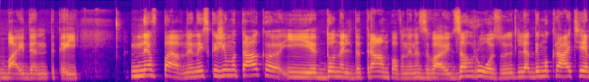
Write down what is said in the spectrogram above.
Байден такий не впевнений, скажімо так. І Дональда Трампа вони називають загрозою для демократії.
